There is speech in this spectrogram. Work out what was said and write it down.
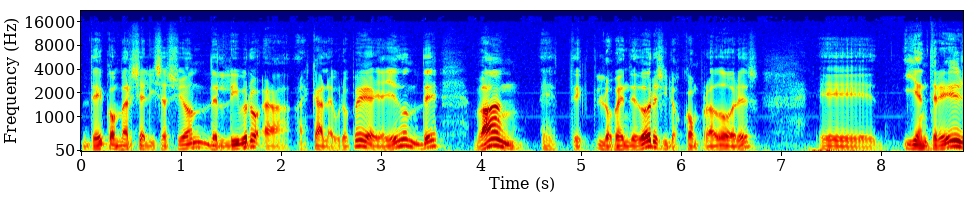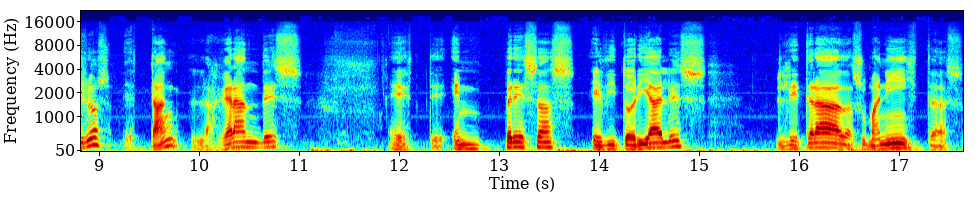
de comercialización del libro a, escala europea. Y ahí es donde van este, los vendedores y los compradores. Eh, y entre ellos están las grandes este, empresas editoriales letradas, humanistas,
